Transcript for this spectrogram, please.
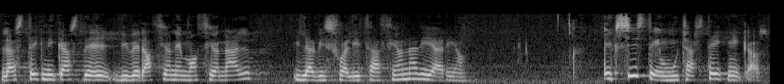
las técnicas de liberación emocional y la visualización a diario. Existen muchas técnicas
